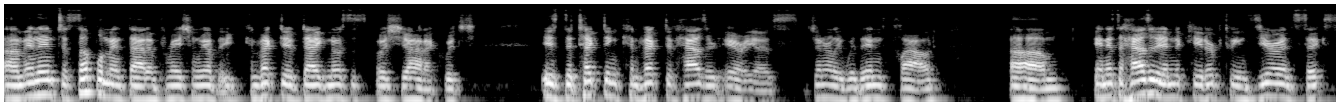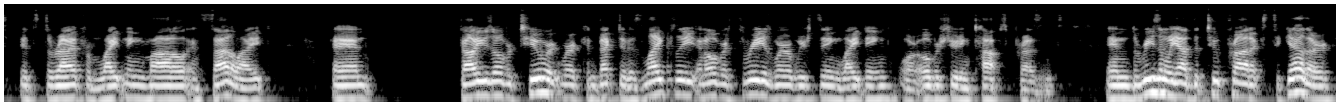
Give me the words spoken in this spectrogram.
Um, and then to supplement that information, we have the convective diagnosis oceanic, which is detecting convective hazard areas, generally within cloud. Um, and it's a hazard indicator between zero and six. It's derived from lightning model and satellite. And values over two are where convective is likely, and over three is where we're seeing lightning or overshooting tops present. And the reason we have the two products together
